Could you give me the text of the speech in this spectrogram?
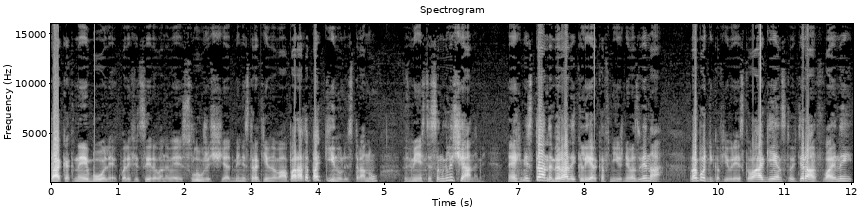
так как наиболее квалифицированные служащие административного аппарата покинули страну вместе с англичанами. На их места набирали клерков нижнего звена, работников еврейского агентства, ветеранов войны,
